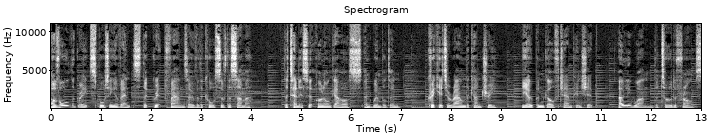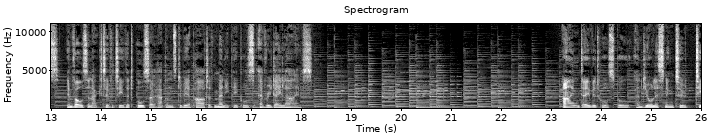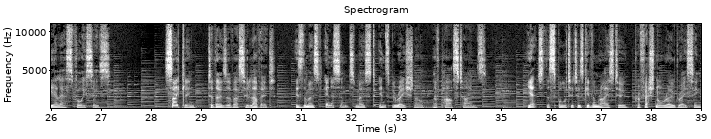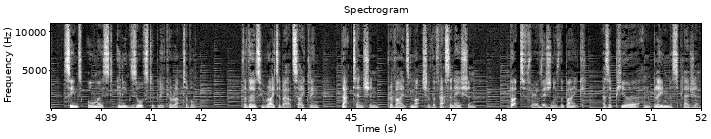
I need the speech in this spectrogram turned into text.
Of all the great sporting events that grip fans over the course of the summer, the tennis at Roland Garros and Wimbledon, cricket around the country, the Open Golf Championship, only one, the Tour de France, involves an activity that also happens to be a part of many people's everyday lives. I'm David Horspool, and you're listening to TLS Voices. Cycling, to those of us who love it, is the most innocent, most inspirational of pastimes. Yet the sport it has given rise to, professional road racing, seems almost inexhaustibly corruptible. For those who write about cycling, that tension provides much of the fascination. But for a vision of the bike as a pure and blameless pleasure,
